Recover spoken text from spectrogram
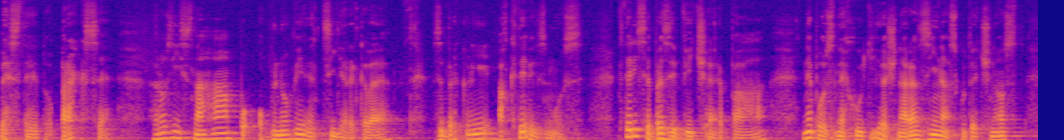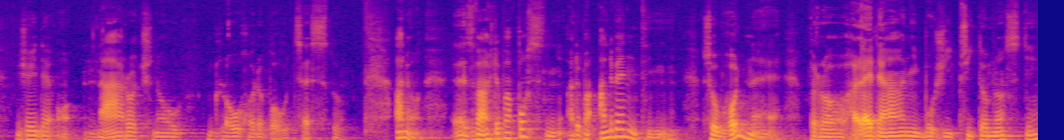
Bez této praxe hrozí snahám po obnově církve zbrklý aktivismus, který se brzy vyčerpá nebo znechutí, až narazí na skutečnost, že jde o náročnou dlouhodobou cestu. Ano, zvlášť doba postní a doba adventní jsou vhodné pro hledání boží přítomnosti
